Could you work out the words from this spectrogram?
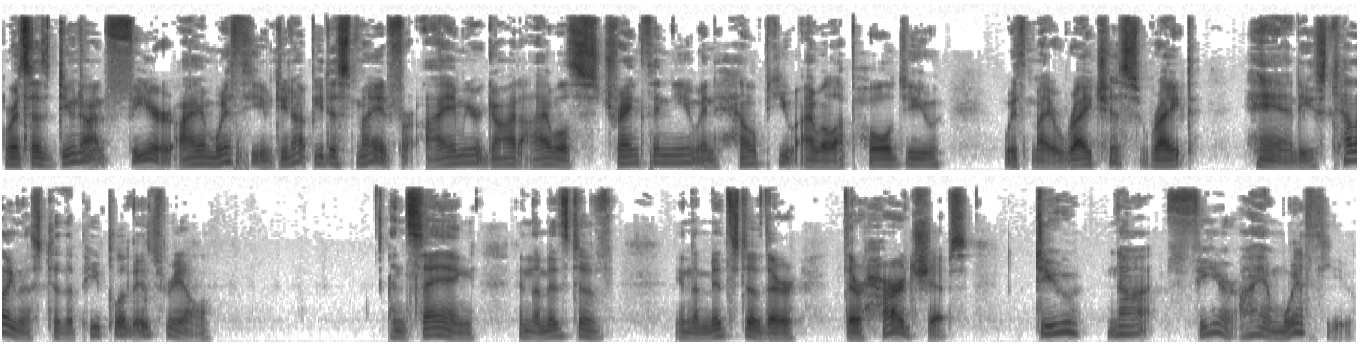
where it says, Do not fear, I am with you. Do not be dismayed, for I am your God. I will strengthen you and help you. I will uphold you with my righteous right hand. He's telling this to the people of Israel and saying, in the midst of in the midst of their, their hardships, do not fear, I am with you.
